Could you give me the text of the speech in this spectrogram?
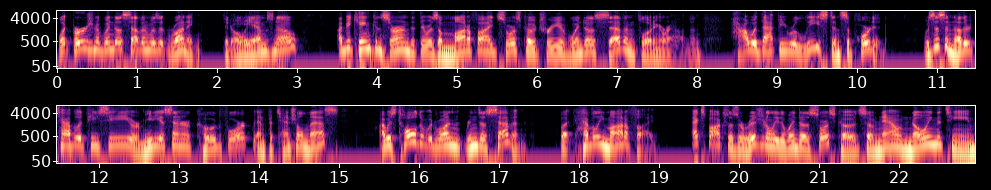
What version of Windows 7 was it running? Did OEMs know? I became concerned that there was a modified source code tree of Windows 7 floating around, and how would that be released and supported? Was this another tablet PC or Media Center code fork and potential mess? I was told it would run Windows 7, but heavily modified. Xbox was originally the Windows source code, so now knowing the team,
